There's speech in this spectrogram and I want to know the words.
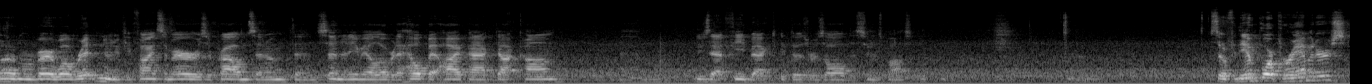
A lot of them are very well written, and if you find some errors or problems in them, then send an email over to help at and use that feedback to get those resolved as soon as possible. So for the import parameters,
